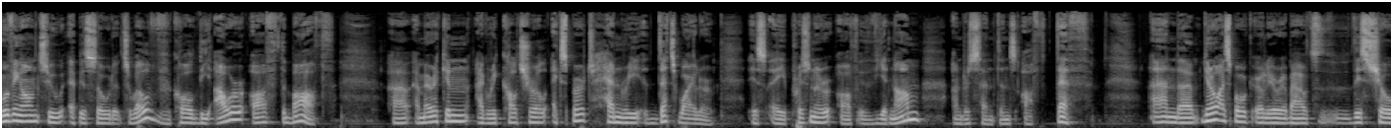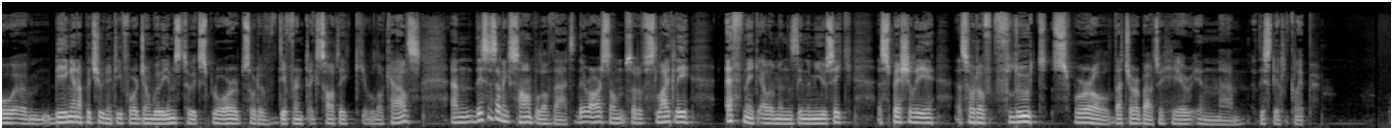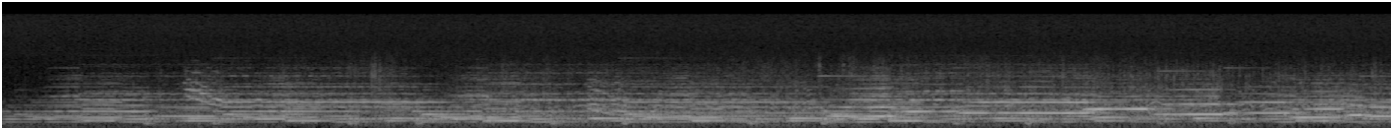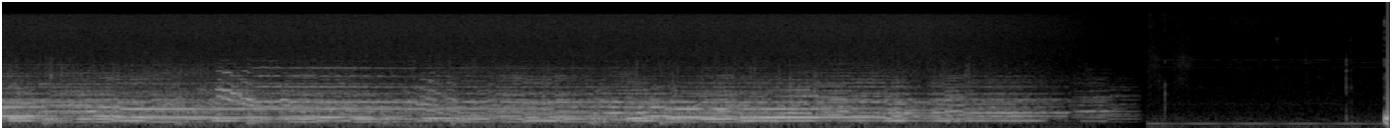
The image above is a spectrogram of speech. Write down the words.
Moving on to episode 12 called The Hour of the Bath. Uh, American agricultural expert Henry Detweiler is a prisoner of Vietnam under sentence of death. And, uh, you know, I spoke earlier about this show um, being an opportunity for John Williams to explore sort of different exotic locales. And this is an example of that. There are some sort of slightly ethnic elements in the music, especially a sort of flute swirl that you're about to hear in um, this little clip.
